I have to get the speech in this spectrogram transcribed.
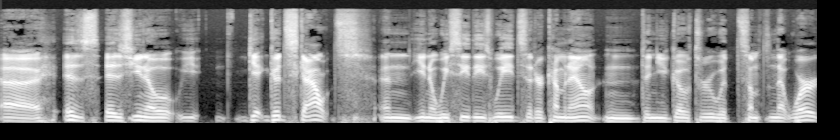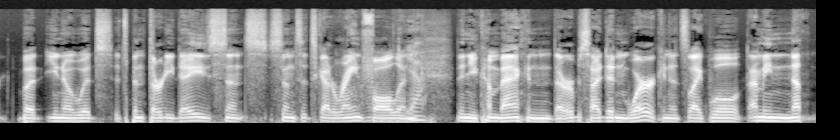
uh is is you know you get good scouts. And you know we see these weeds that are coming out and then you go through with something that worked. But you know it's it's been 30 days since since it's got a rainfall and Yeah. then you come back and the herbicide didn't work. And it's like well i mean nothing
